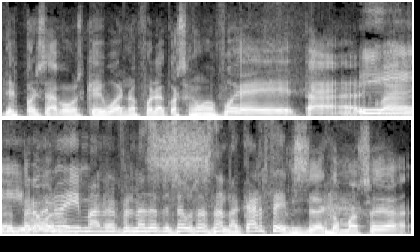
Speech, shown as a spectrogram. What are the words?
después sabemos que, bueno, fue la cosa como fue, tal, Y, cual, y bueno, y Manuel Fernández de Sousa está en la cárcel. Sea como sea,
